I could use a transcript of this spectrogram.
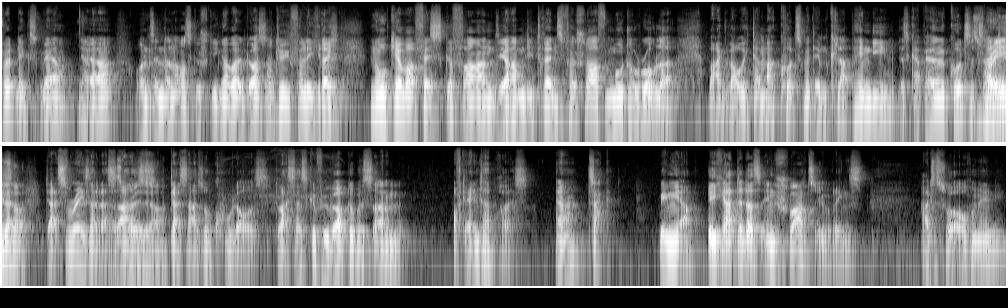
wird nichts mehr. Ja. ja. und sind dann ausgestiegen. Aber du hast natürlich völlig recht. Nokia war festgefahren, sie haben die Trends verschlafen. Motorola war, glaube ich, da mal kurz mit dem Club-Handy. Es gab ja eine kurze das Zeit. Razer. das Razer, das, das, sah, Razer. das sah so cool aus. Du hast das Gefühl gehabt, du bist an, auf der Enterprise. Ja, zack, beam mir ab. Ich hatte das in schwarz übrigens. Hattest du auch ein Handy?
